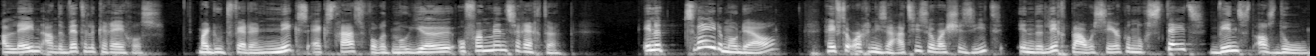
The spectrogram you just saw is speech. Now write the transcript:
alleen aan de wettelijke regels, maar doet verder niks extra's voor het milieu of voor mensenrechten. In het tweede model heeft de organisatie, zoals je ziet, in de lichtblauwe cirkel nog steeds winst als doel.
